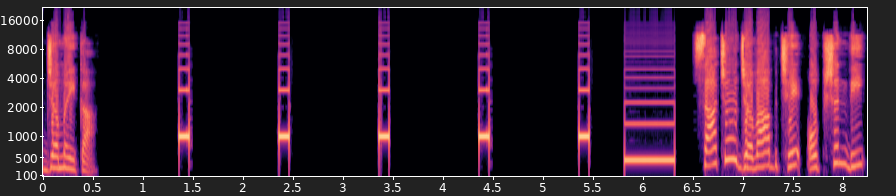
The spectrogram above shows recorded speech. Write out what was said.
Jamaica. સાચો જવાબ છે ઓપ્શન ડી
